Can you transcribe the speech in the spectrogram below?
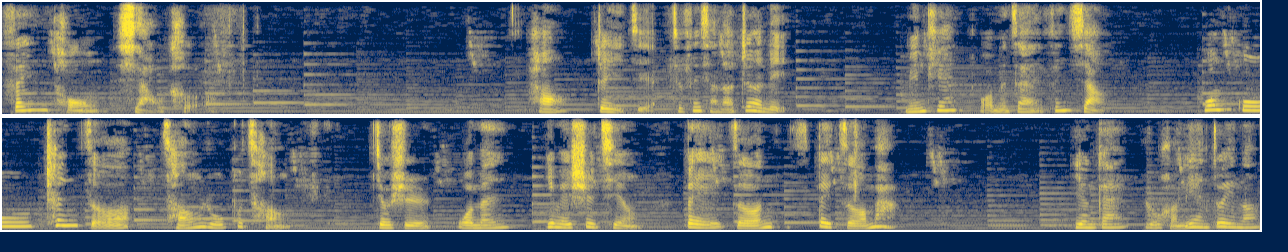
非同小可。好，这一节就分享到这里。明天我们再分享“温姑嗔责，曾如不曾”，就是我们因为事情被责被责骂，应该如何面对呢？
